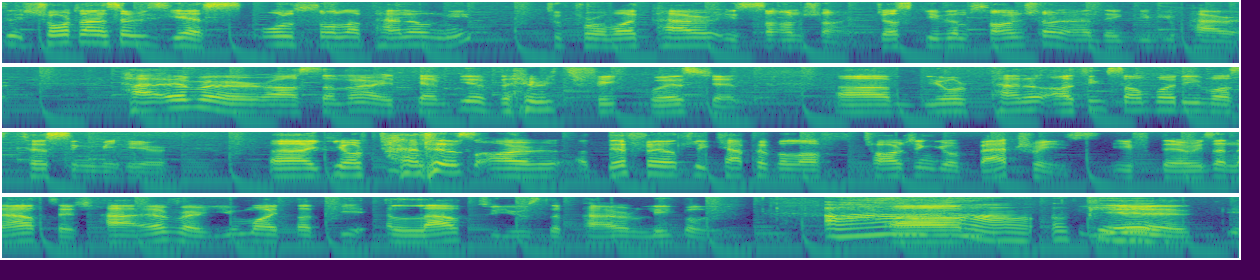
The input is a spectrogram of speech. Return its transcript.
the short answer is yes. All solar panel need to provide power is sunshine. Just give them sunshine and they give you power. However, uh, Samar, it can be a very trick question. Um, your panel, I think somebody was testing me here uh, your panels are definitely capable of charging your batteries if there is an outage. However, you might not be allowed to use the power legally. Ah, um, okay. Yeah,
